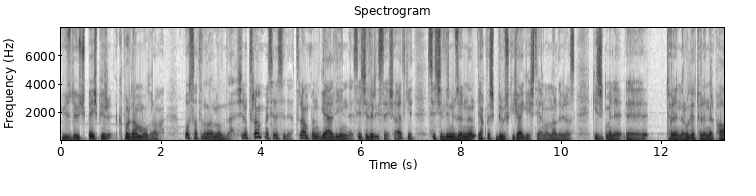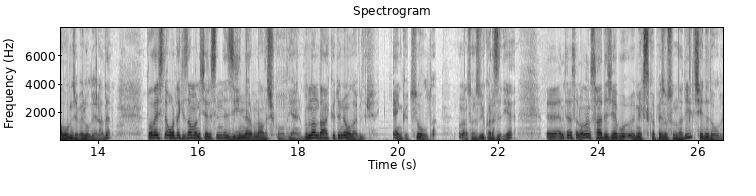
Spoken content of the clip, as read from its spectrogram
yüzde üç beş bir kıpırdanma olur ama o satın alındı. Şimdi Trump meselesi de Trump'ın geldiğinde seçilir ise şayet ki seçildiğinin üzerinden yaklaşık bir buçuk iki ay geçti. Yani onlar da biraz gecikmeli e, törenler oluyor. Törenler pahalı olunca böyle oluyor herhalde. Dolayısıyla oradaki zaman içerisinde zihinler buna alışık oldu. Yani bundan daha kötü ne olabilir? En kötüsü oldu. Bundan sonrası yukarısı diye. Ee, enteresan olan sadece bu Meksika pezosunda değil şeyde de oldu.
